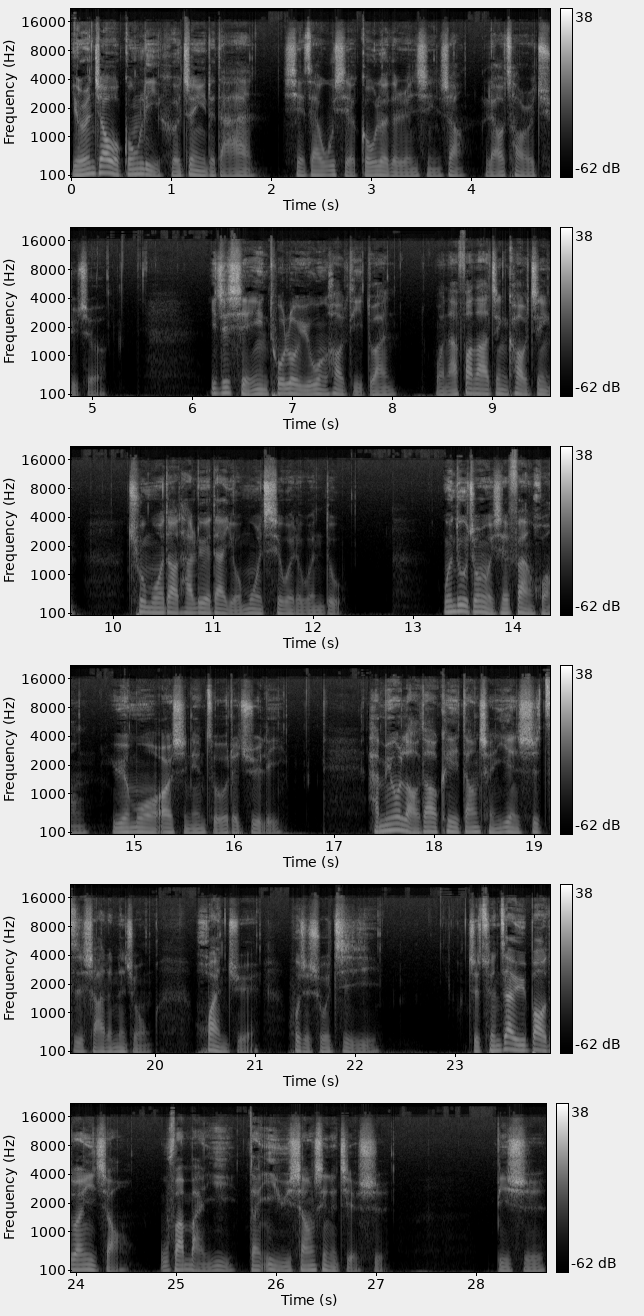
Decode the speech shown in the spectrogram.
有人教我公理和正义的答案，写在污血勾勒的人形上，潦草而曲折。一只血印脱落于问号底端，我拿放大镜靠近，触摸到它略带油墨气味的温度。温度中有些泛黄，约莫二十年左右的距离，还没有老到可以当成厌世自杀的那种幻觉，或者说记忆，只存在于报端一角，无法满意但易于相信的解释。彼时。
